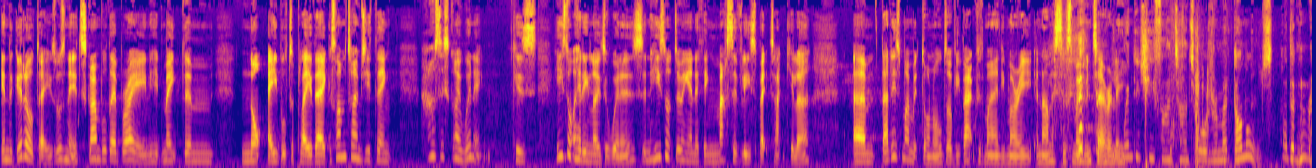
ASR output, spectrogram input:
in the good old days, wasn't it? He'd scramble their brain. He'd make them not able to play there. Because sometimes you think, how's this guy winning? Because he's not hitting loads of winners and he's not doing anything massively spectacular. Um, that is my McDonald's. I'll be back with my Andy Murray analysis momentarily. When did she find time to order a McDonald's? I didn't. re-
